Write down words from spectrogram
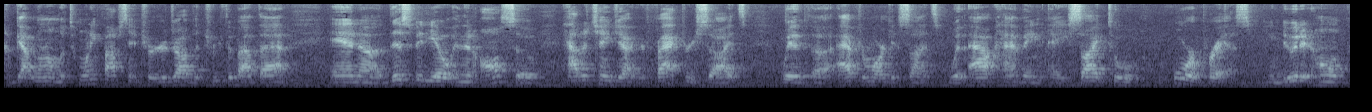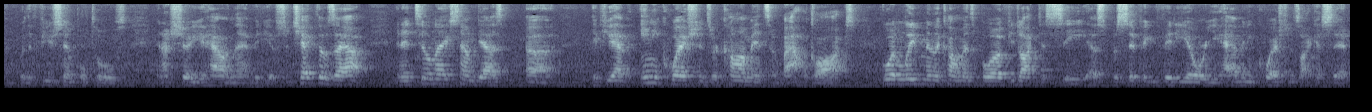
I've got one on the 25 cent trigger job, the truth about that, and uh, this video, and then also how to change out your factory sights with uh, aftermarket sights without having a sight tool or a press. You can do it at home with a few simple tools and I'll show you how in that video. So check those out and until next time guys, uh, if you have any questions or comments about Glocks, go ahead and leave them in the comments below. If you'd like to see a specific video or you have any questions, like I said,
